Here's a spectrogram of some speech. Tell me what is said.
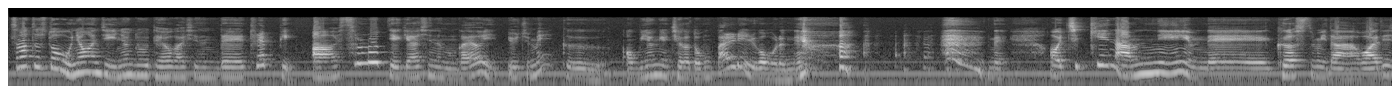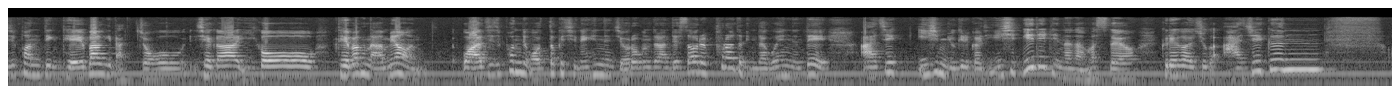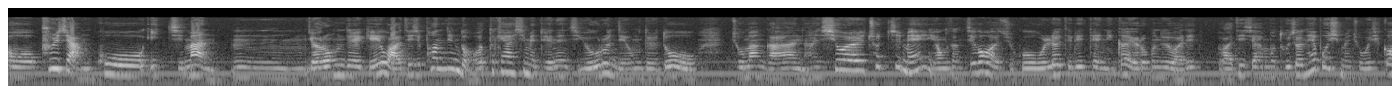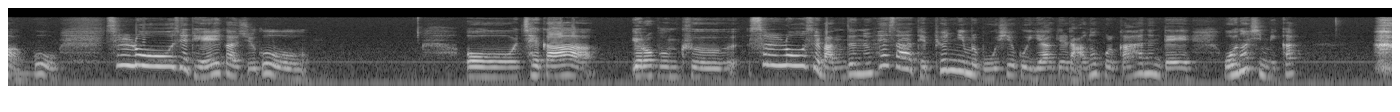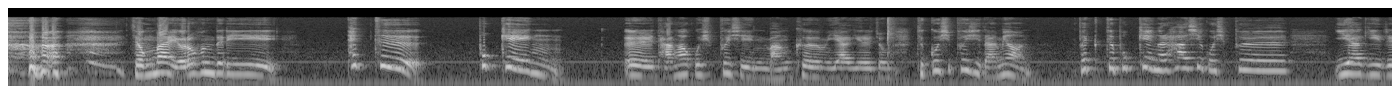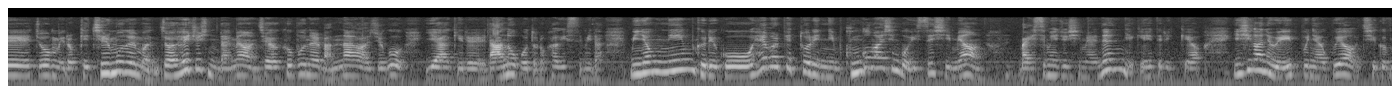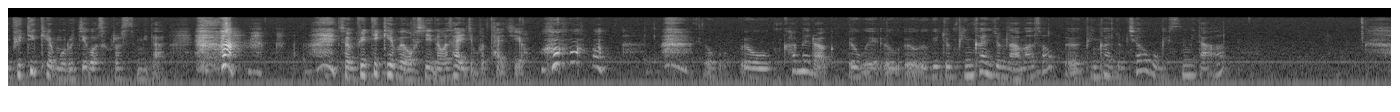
스마트 스토어 운영한 지 2년 정도 되어 가시는데 트래픽, 아 슬롯 얘기하시는 건가요? 이, 요즘에? 그 어, 민영님 제가 너무 빨리 읽어버렸네요. 네, 어, 치킨 암님, 네, 그렇습니다. 와디즈 펀딩 대박이 났죠. 제가 이거 대박 나면 와디즈 펀딩 어떻게 진행했는지 여러분들한테 썰을 풀어드린다고 했는데 아직 26일까지 21일이나 남았어요. 그래가지고 아직은 어, 풀지 않고 있지만 음, 여러분들에게 와디즈 펀딩도 어떻게 하시면 되는지 이런 내용들도 조만간 한 10월 초쯤에 영상 찍어가지고 올려드릴 테니까 여러분들 와디, 와디즈 한번 도전해보시면 좋으실 것 같고 슬롯에 대해 가지고 어, 제가 여러분 그 슬롯을 만드는 회사 대표님을 모시고 이야기를 나눠볼까 하는데 원하십니까? 정말 여러분들이 팩트 폭행을 당하고 싶으신 만큼 이야기를 좀 듣고 싶으시다면 팩트 폭행을 하시고 싶을 이야기를 좀 이렇게 질문을 먼저 해주신다면 제가 그분을 만나가지고 이야기를 나눠보도록 하겠습니다. 민영님 그리고 해물팩토리님 궁금하신 거 있으시면 말씀해주시면 은 얘기해드릴게요. 이 시간에 왜 이쁘냐고요? 지금 뷰티캠으로 찍어서 그렇습니다. 전 뷰티캠이 없이 너무 살지 못하지요. 요, 요 카메라 여기, 여기 좀 빈칸이 좀 남아서 빈칸 좀 채워보겠습니다.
